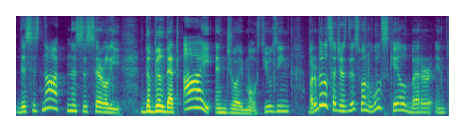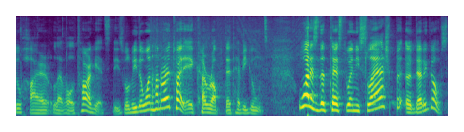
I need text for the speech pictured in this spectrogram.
This is not necessarily the build that I enjoy most using, but a build such as this one will scale better into higher level targets. These will be the 120 corrupted heavy goons. What is the test 20 slash? Uh, there it goes.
